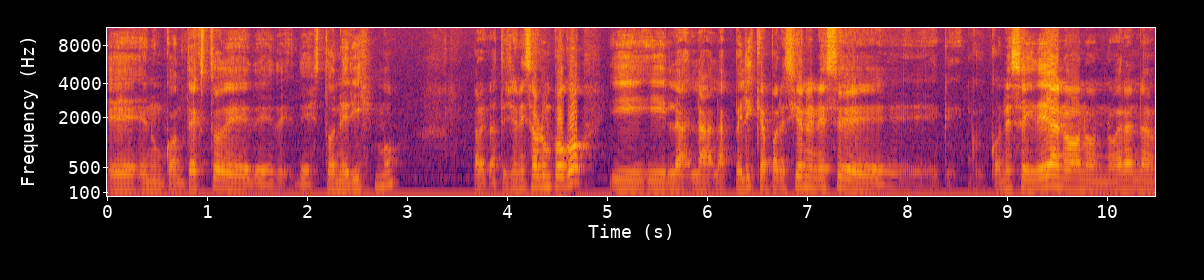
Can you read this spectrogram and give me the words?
eh, en un contexto de, de, de- de stonerismo, para castellanizarlo un poco, y, y la- la- las pelis que aparecían en ese con esa idea no, no, no eran la,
